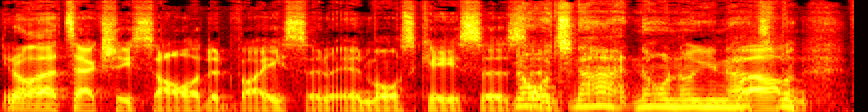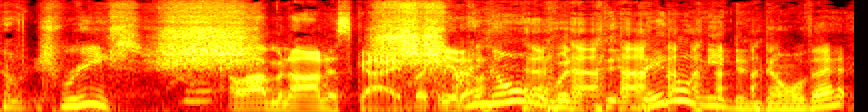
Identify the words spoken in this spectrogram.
you know that's actually solid advice in, in most cases. No, And- it's not. No, no, you're not. Well- supposed- no, Reese. Shh. Oh, I'm an honest guy, but you know, I know, but they don't need to know that.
